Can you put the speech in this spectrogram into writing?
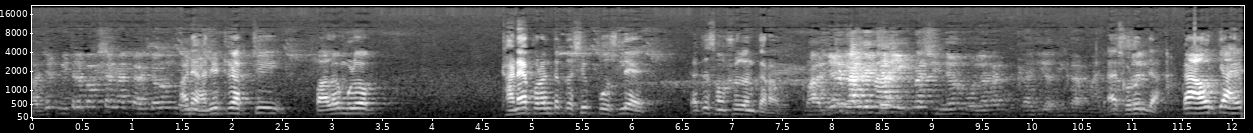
भाजप मित्रपक्षांना कंटाळून आणि हनी ट्रॅपची पालमुळं ठाण्यापर्यंत कशी पोचली आहेत याचं संशोधन करावं. भाजप ठाकरेंना एकनाथ शिंदेवर बोलण्याचा कुठलाही अधिकार नाही. काय सोडून द्या. काय आवर काय आहे?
